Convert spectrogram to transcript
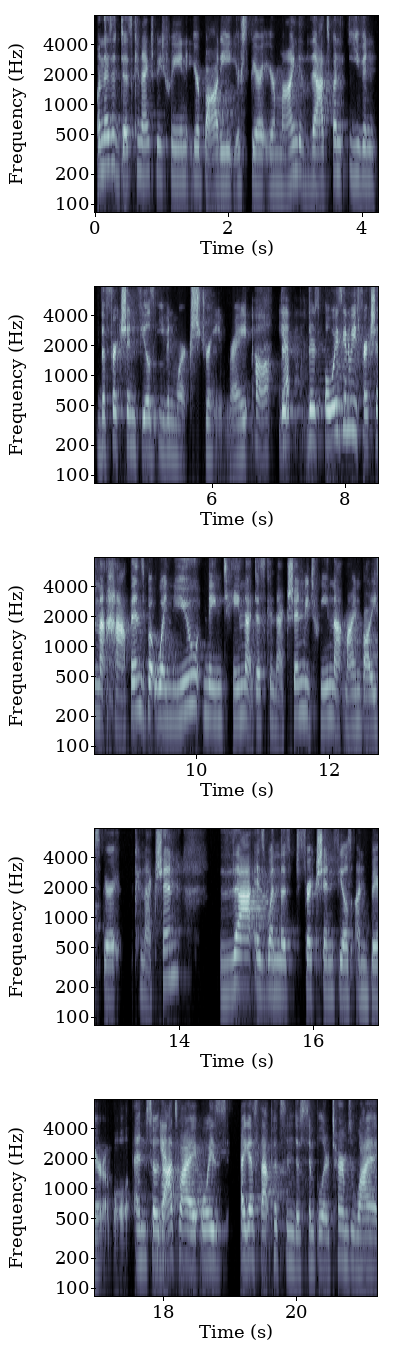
when there's a disconnect between your body your spirit your mind that's when even the friction feels even more extreme right? Oh yep. there, there's always going to be friction that happens but when you maintain that disconnection between that mind body spirit connection that is when the friction feels unbearable and so yeah. that's why i always I guess that puts into simpler terms why I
